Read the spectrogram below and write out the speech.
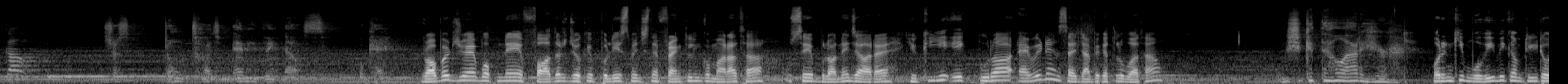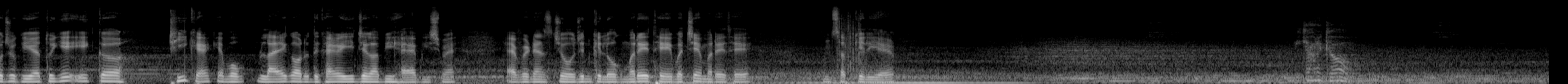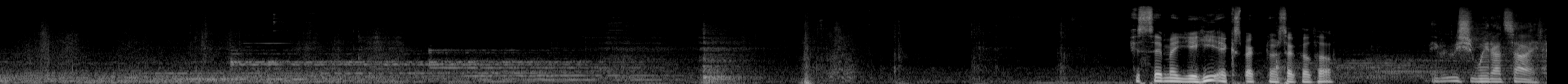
Go. Just don't touch anything else, okay? Robert जो है वो अपने father जो कि police में जिसने Franklin को मारा था उसे बुलाने जा रहा है क्योंकि ये एक पूरा एविडेंस है जहाँ पे कत्ल हुआ था. और इनकी मूवी भी कंप्लीट हो चुकी है तो ये एक ठीक है कि वो लाएगा और दिखाएगा ये जगह भी है बीच में एविडेंस जो जिनके लोग मरे थे बच्चे मरे थे उन सब के लिए We gotta go. इससे मैं यही एक्सपेक्ट कर सकता था Maybe we should wait outside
